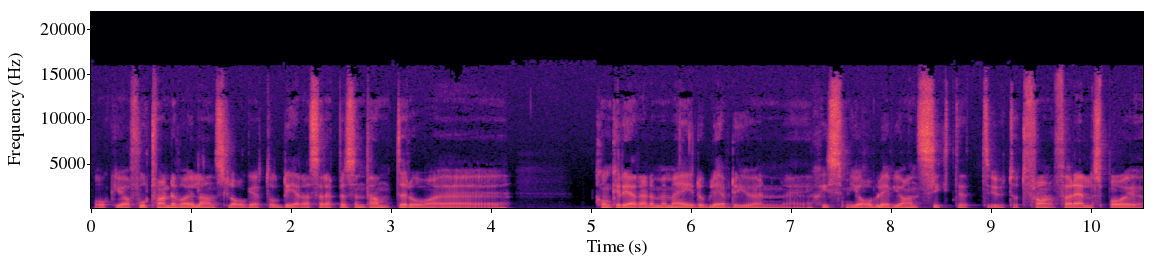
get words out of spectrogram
Och jag fortfarande var i landslaget och deras representanter då eh, konkurrerade med mig. Då blev det ju en eh, schism. Jag blev ju ansiktet utåt från, för Elfsborg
